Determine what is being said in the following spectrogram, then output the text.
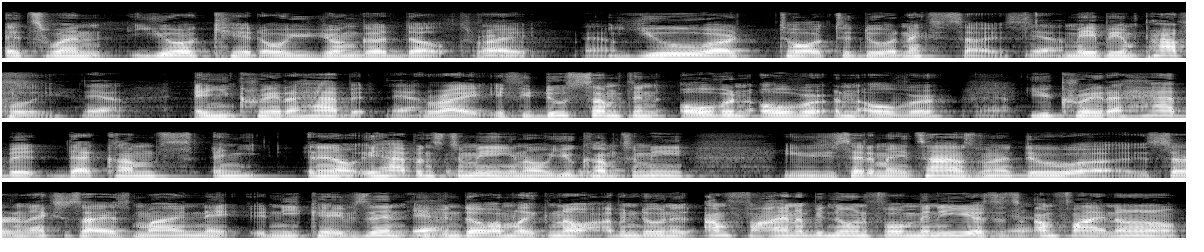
It's when you're a kid or you're a young adult, right? yeah. You are taught to do an exercise, Yeah. maybe improperly. Yeah, and you create a habit, Yeah. right? If you do something over and over and over, you create a habit that comes and, you know it happens to me. You know, you come to me. You, you said it many times when I do a certain exercise, my na- knee caves in. Yeah. Even though I'm like, no, I've been doing it. I'm fine. I've been doing it for many years. It's, I'm fine. No, no, no,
